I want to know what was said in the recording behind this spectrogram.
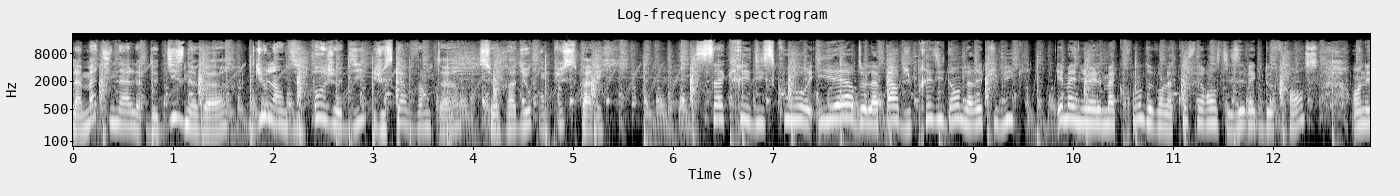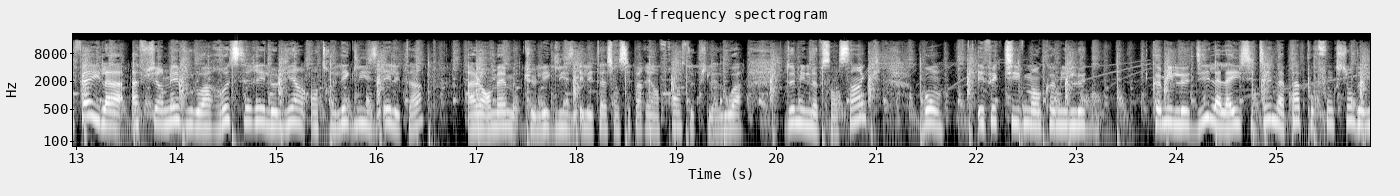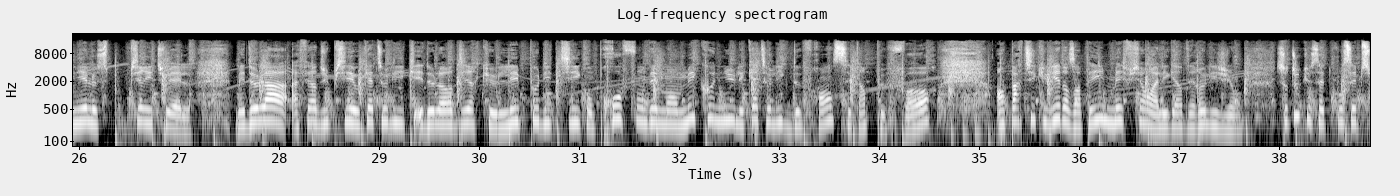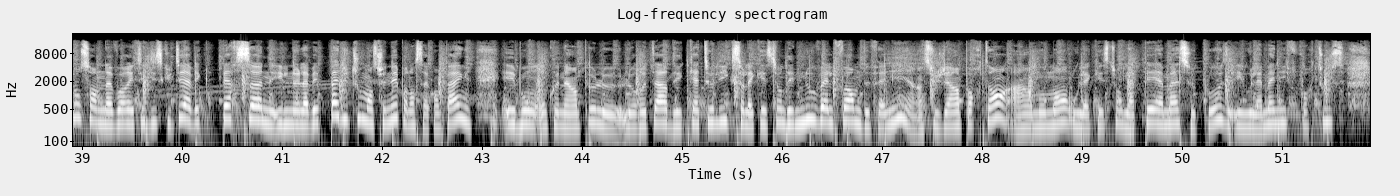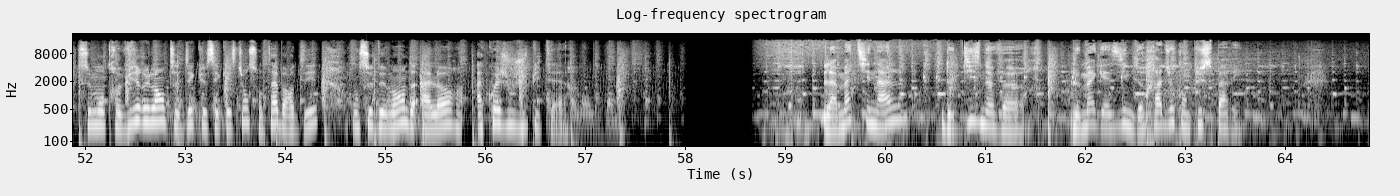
La matinale de 19h, du lundi au jeudi jusqu'à 20h sur Radio Campus Paris. Sacré discours hier de la part du président de la République Emmanuel Macron devant la conférence des évêques de France. En effet, il a affirmé vouloir resserrer le lien entre l'Église et l'État, alors même que l'Église et l'État sont séparés en France depuis la loi de 1905. Bon, effectivement, comme il le comme il le dit, la laïcité n'a pas pour fonction de nier le spirituel. Mais de là à faire du pied aux catholiques et de leur dire que les politiques ont profondément méconnu les catholiques de France, c'est un peu fort. En particulier dans un pays méfiant à l'égard des religions. Surtout que cette conception semble n'avoir été discutée avec personne. Il ne l'avait pas du tout mentionné pendant sa campagne. Et bon, on connaît un peu le, le retard des catholiques sur la question des nouvelles formes de famille, un sujet important à un moment où la question de la PMA se pose et où la manif pour tous se montre virulente dès que ces questions sont abordées. On se demande alors à quoi joue Jupiter. La matinale de 19h, le magazine de Radio Campus Paris.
